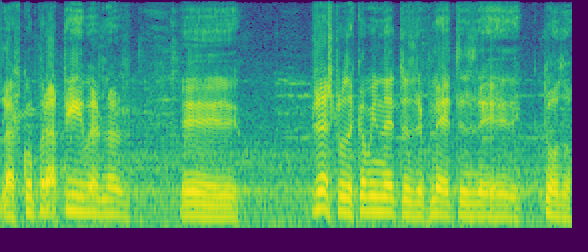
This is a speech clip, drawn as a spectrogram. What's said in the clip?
las cooperativas, los eh, restos de camionetas, de fletes, de todo.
